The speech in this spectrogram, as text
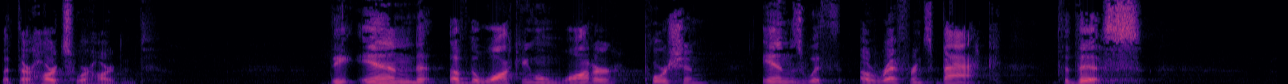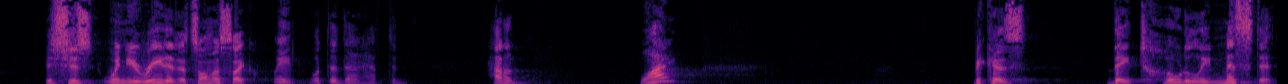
but their hearts were hardened. The end of the walking on water portion ends with a reference back to this. It's just, when you read it, it's almost like, wait, what did that have to how did, why? Because they totally missed it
